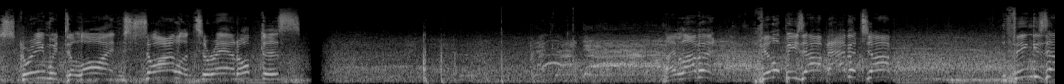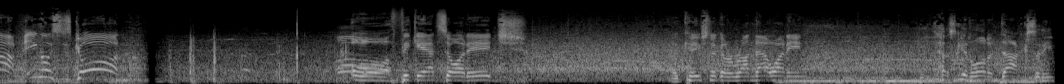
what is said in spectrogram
scream with delight and silence around Optus. Oh, thick outside edge. O'Keefe's not going to run that one in. He does get a lot of ducks and he...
